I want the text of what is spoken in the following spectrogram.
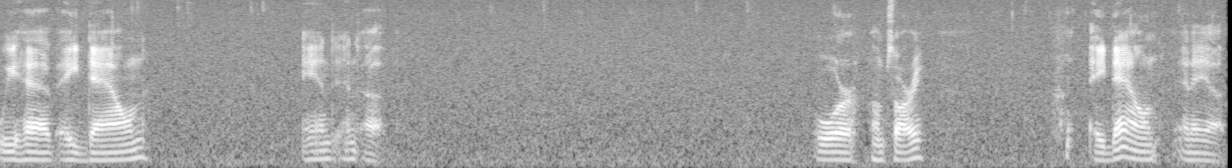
we have a down and an up. Or I'm sorry, a down and a up.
